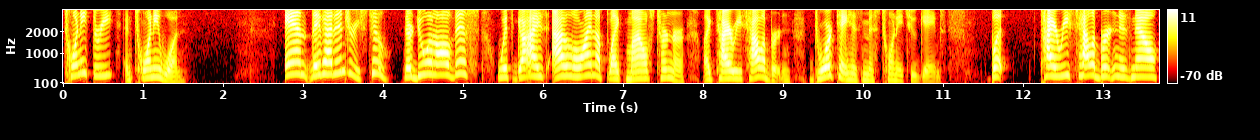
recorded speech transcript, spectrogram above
23 and 21. And they've had injuries too. They're doing all this with guys out of the lineup like Miles Turner, like Tyrese Halliburton. Duarte has missed 22 games. Tyrese Halliburton is now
